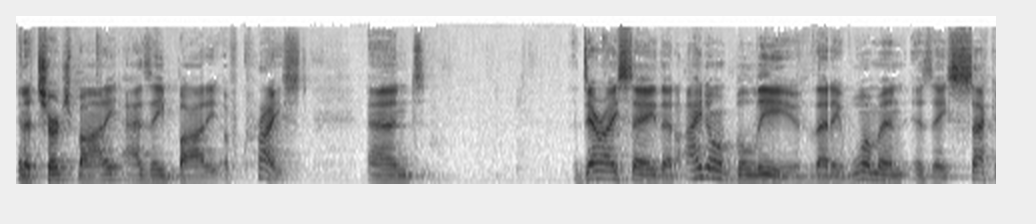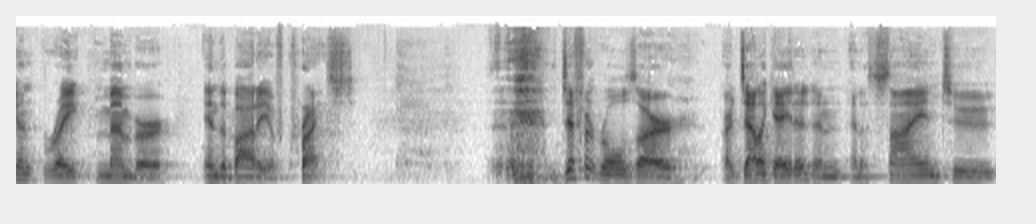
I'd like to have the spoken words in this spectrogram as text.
in a church body as a body of Christ. And dare I say that I don't believe that a woman is a second rate member in the body of Christ. Different roles are, are delegated and, and assigned to,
